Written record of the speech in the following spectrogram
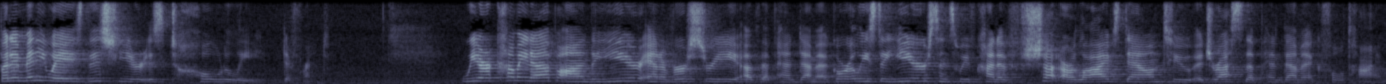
But in many ways, this year is totally. We are coming up on the year anniversary of the pandemic, or at least a year since we've kind of shut our lives down to address the pandemic full time.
